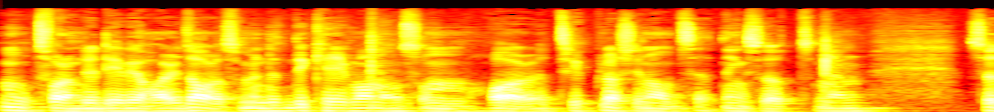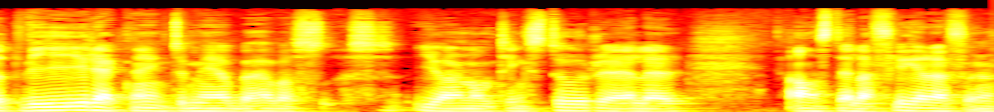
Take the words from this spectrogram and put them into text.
Motsvarande det vi har idag. Men det, det kan ju vara någon som har tripplar sin omsättning. Så att, men, så att vi räknar inte med att behöva göra någonting större eller anställa flera förrän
